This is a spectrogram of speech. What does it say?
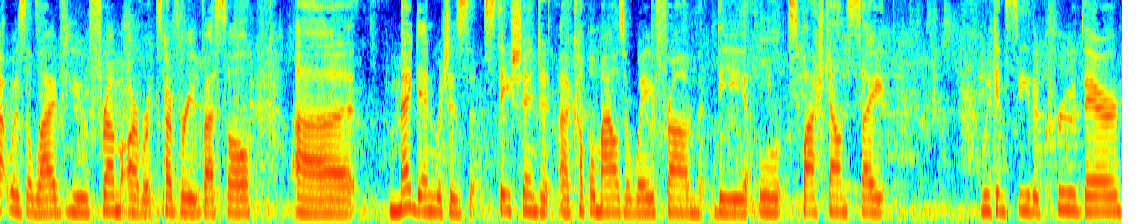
That was a live view from our recovery vessel, uh, Megan, which is stationed a couple miles away from the splashdown site. We can see the crew there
